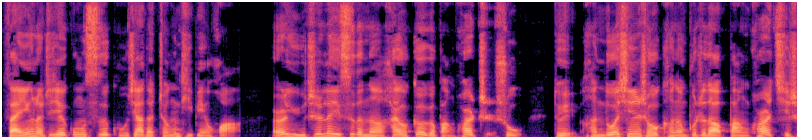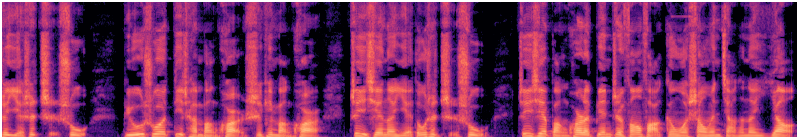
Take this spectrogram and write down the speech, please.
反映了这些公司股价的整体变化。而与之类似的呢，还有各个板块指数。对很多新手可能不知道，板块其实也是指数。比如说地产板块、食品板块这些呢，也都是指数。这些板块的编制方法跟我上文讲的那一样，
